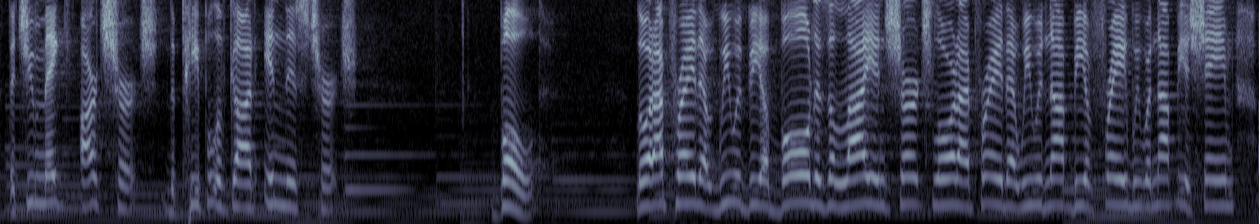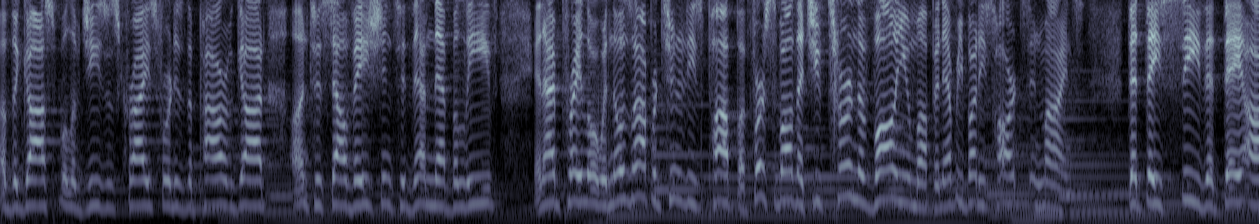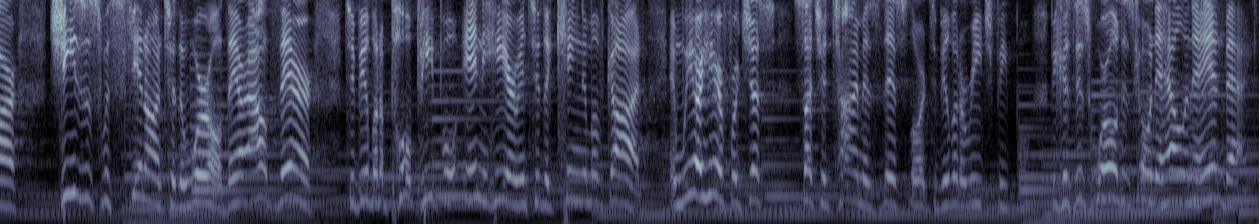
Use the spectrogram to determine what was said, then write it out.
that you make our church, the people of God in this church, bold. Lord, I pray that we would be a bold as a lion church. Lord, I pray that we would not be afraid. We would not be ashamed of the gospel of Jesus Christ, for it is the power of God unto salvation to them that believe. And I pray, Lord, when those opportunities pop up, first of all, that you turn the volume up in everybody's hearts and minds, that they see that they are Jesus with skin on to the world. They are out there to be able to pull people in here into the kingdom of God. And we are here for just such a time as this, Lord, to be able to reach people because this world is going to hell in a handbag.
